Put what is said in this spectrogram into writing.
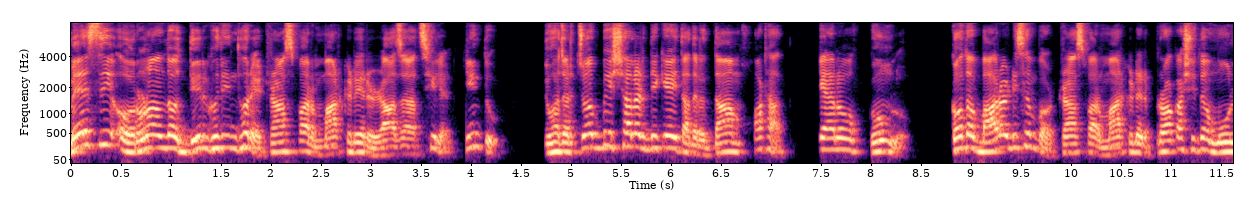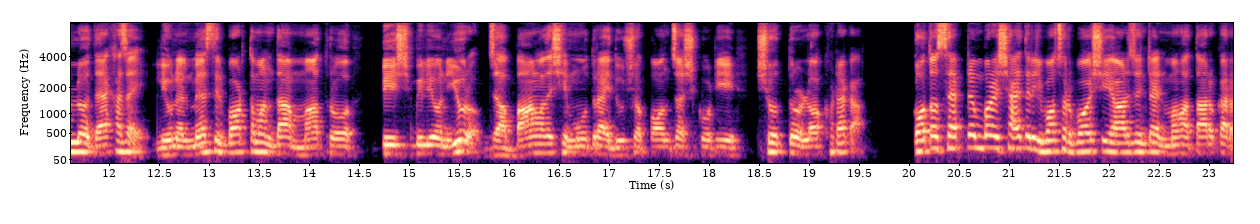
মেসি ও রোনালদো দীর্ঘদিন ধরে ট্রান্সফার মার্কেটের রাজা ছিলেন, কিন্তু দু হাজার চব্বিশ সালের দিকেই তাদের দাম হঠাৎ কেন কমলো? গত বারোই ডিসেম্বর ট্রান্সফার মার্কেটের প্রকাশিত মূল্য দেখা যায় লিওনেল মেসির বর্তমান দাম মাত্র বিশ মিলিয়ন ইউরো, যা বাংলাদেশি মুদ্রায় দুশো পঞ্চাশ কোটি সত্তর লক্ষ টাকা। গত সেপ্টেম্বরে সাঁত্রিশ বছর বয়সী আর্জেন্টাইন মহাতারকার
